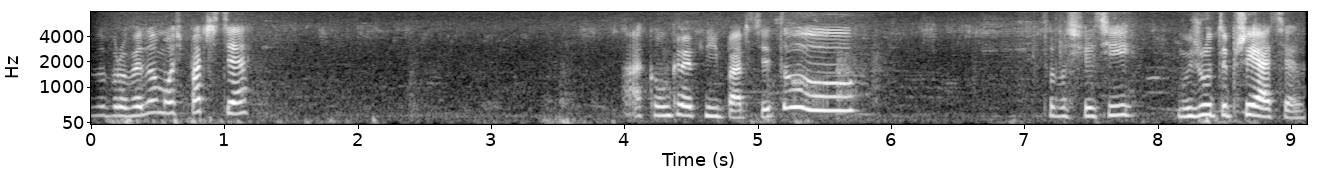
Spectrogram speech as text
Dobra wiadomość, patrzcie. A konkretniej patrzcie tu. Co to świeci? Mój żółty przyjaciel.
